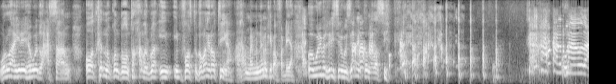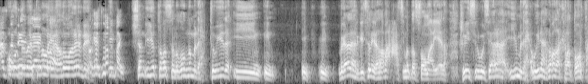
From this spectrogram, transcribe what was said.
wallahi inay hawadu casaan. Ood ka noqon doonto xamarba in foosta gobol rotina nimankii baa fadhiya. Oo weliba ra'iisul wasaare intuu nala sii. Oo dabeetana la yidhaahdo wareedhe shan iyo toban sannadoodna madaxtooyada magaalada hargeysa la yidhahdo ama caasimada soomaaliyeeda ra'iisul wasaaraha iyo madaxweynaha labada kala doorta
